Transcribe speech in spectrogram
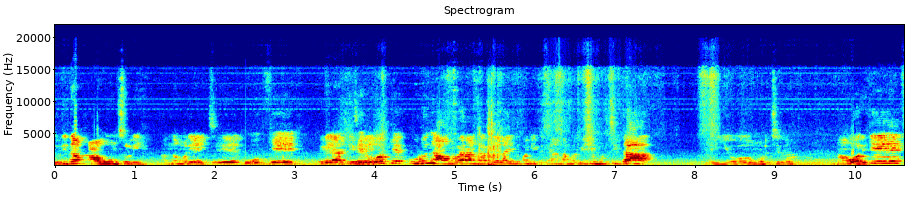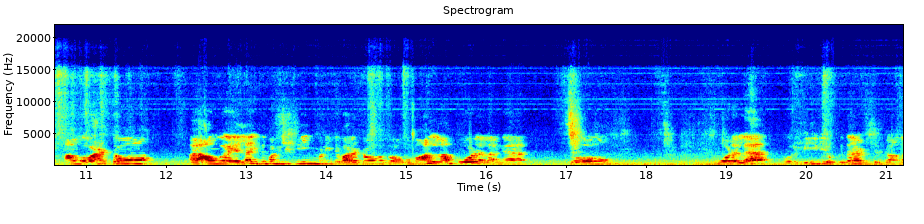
இதுதான் ஆகும்னு சொல்லி. அந்த மாதிரி ஆயிடுச்சு. ஓகே விளையாட்டு சரி ஓகே விடுங்க அவங்க வேற அங்க எல்லாம் இது பண்ணிட்டு இருக்காங்க. நம்ம வீடியோ முடிச்சிட்டா? ஐயோ முடிச்சிடும் ஓகே அவங்க வரட்டும். அவங்க எல்லாம் இது பண்ணிட்டு க்ளீன் பண்ணிட்டு வரட்டும். ஸோ அவங்க மால் எல்லாம் போடலைங்க. ஸோ போடல. ஒரு வீடியோக்கு தான் எடுத்திருக்காங்க.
